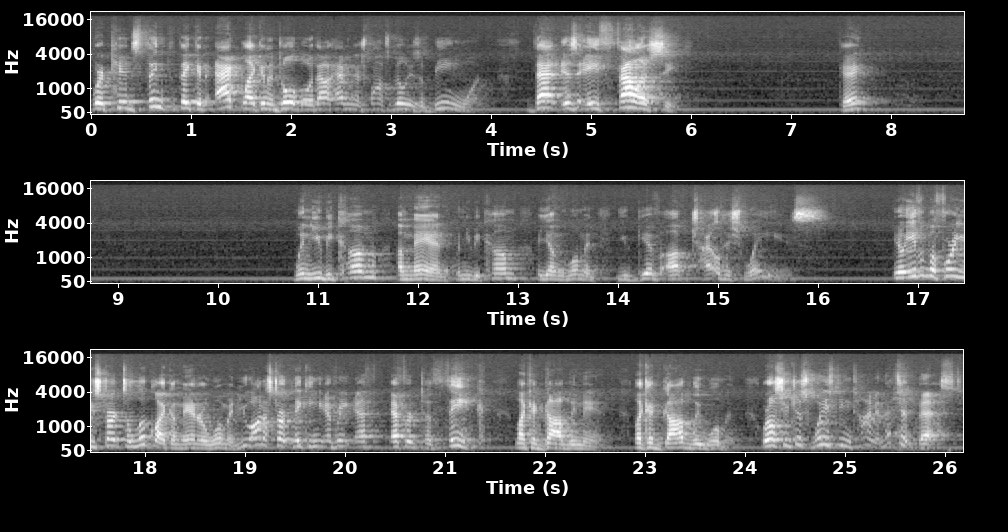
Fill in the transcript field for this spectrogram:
where kids think that they can act like an adult but without having the responsibilities of being one. That is a fallacy. Okay? When you become a man, when you become a young woman, you give up childish ways. You know, even before you start to look like a man or a woman, you ought to start making every effort to think like a godly man, like a godly woman or else you're just wasting time, and that's at best.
